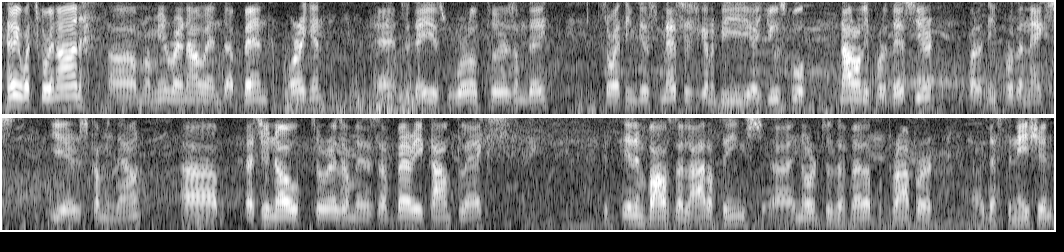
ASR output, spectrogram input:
Hey, what's going on? Um, I'm here right now in uh, Bend, Oregon, and today is World Tourism Day. So I think this message is going to be uh, useful not only for this year, but I think for the next years coming down. Uh, as you know, tourism is a very complex. It, it involves a lot of things uh, in order to develop a proper uh, destination.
